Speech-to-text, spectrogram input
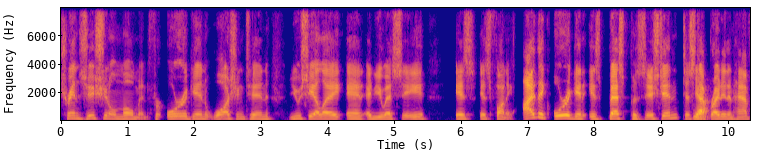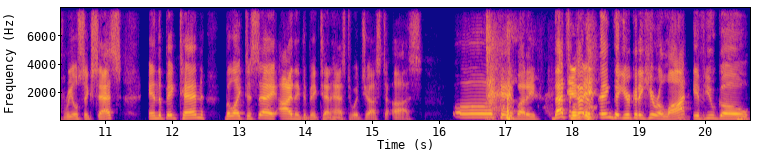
transitional moment for Oregon, Washington, UCLA, and, and USC is is funny. I think Oregon is best positioned to step yeah. right in and have real success in the Big Ten. But like to say, I think the Big Ten has to adjust to us. Okay, buddy. That's the kind of thing that you're going to hear a lot if you go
